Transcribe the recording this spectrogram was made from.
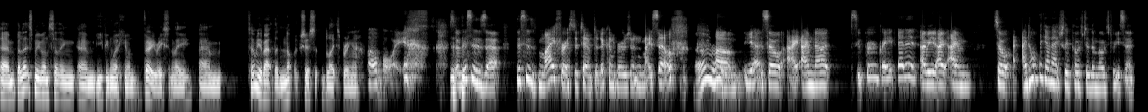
Um, but let's move on to something um, you've been working on very recently. Um, tell me about the Noxious Blightbringer. Oh boy. so this is uh this is my first attempt at a conversion myself. Oh, right. Um yeah, so I I'm not super great at it. I mean, I I'm so I- I don't think I've actually posted the most recent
